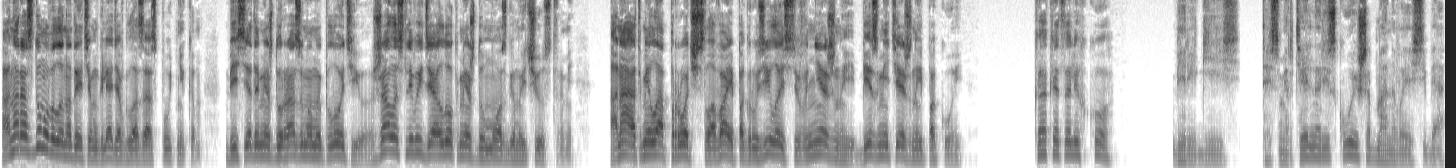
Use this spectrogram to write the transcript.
Она раздумывала над этим, глядя в глаза спутникам. Беседа между разумом и плотью, жалостливый диалог между мозгом и чувствами. Она отмела прочь слова и погрузилась в нежный, безмятежный покой. «Как это легко!» «Берегись. Ты смертельно рискуешь, обманывая себя.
